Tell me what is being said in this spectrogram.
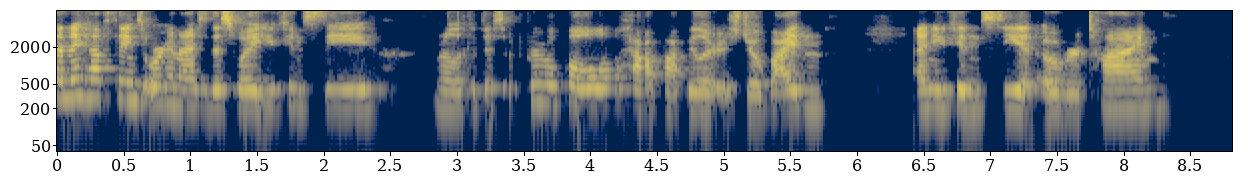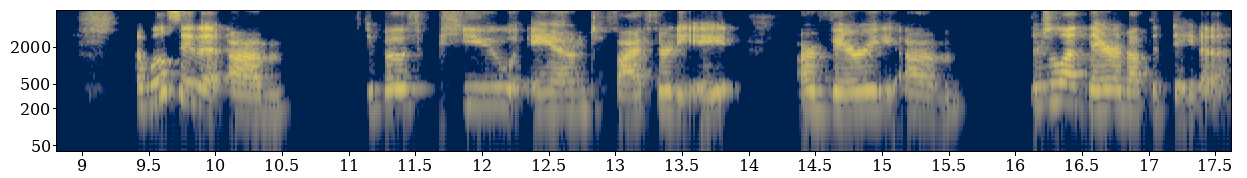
And they have things organized this way. You can see, I'm gonna look at this approval poll, how popular is Joe Biden? And you can see it over time. I will say that um, both Pew and 538 are very, um, there's a lot there about the data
